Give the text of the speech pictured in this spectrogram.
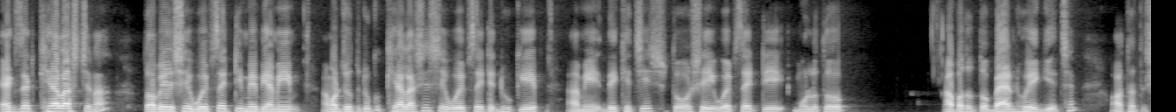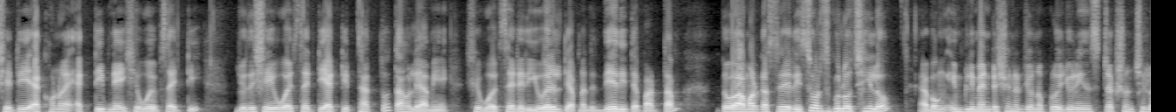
একজ্যাক্ট খেয়াল আসছে না। তবে সেই ওয়েবসাইটটি মেবি আমি, আমার যতটুকু খেয়াল আসে, সেই ওয়েবসাইটে ঢুকে আমি দেখেছি। তো সেই ওয়েবসাইটটি মূলত আপাতত ব্যান্ড হয়ে গিয়েছে। অর্থাৎ সেটি এখনও অ্যাক্টিভ নেই সেই ওয়েবসাইটটি যদি সেই ওয়েবসাইটটি অ্যাক্টিভ থাকতো, তাহলে আমি সেই ওয়েবসাইটের ইউএলটি আপনাদের দিয়ে দিতে পারতাম। তো আমার কাছে রিসোর্সগুলো ছিল এবং ইমপ্লিমেন্টেশনের জন্য প্রয়োজনীয় ইনস্ট্রাকশন ছিল।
